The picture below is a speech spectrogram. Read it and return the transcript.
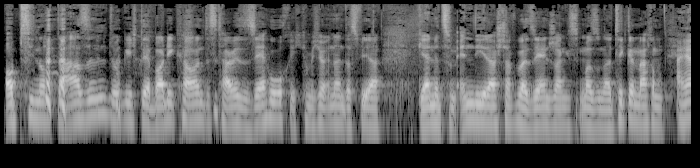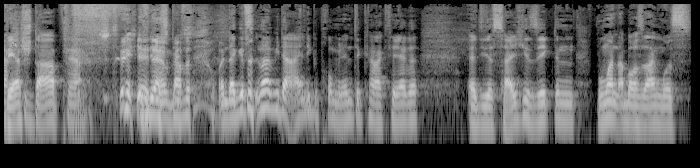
Ob sie noch da sind, wirklich der Bodycount ist teilweise sehr hoch. Ich kann mich erinnern, dass wir gerne zum Ende jeder Staffel bei Serienjunkies immer so einen Artikel machen, Ah ja, wer stimmt. starb Ja, stimmt. in der Staffel. Und da gibt es immer wieder einige prominente Charaktere, äh, die das Zeichen segnen, wo man aber auch sagen muss,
